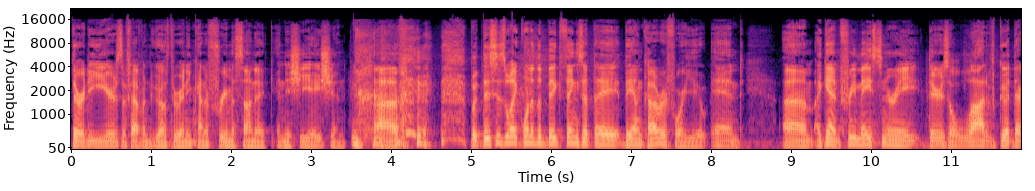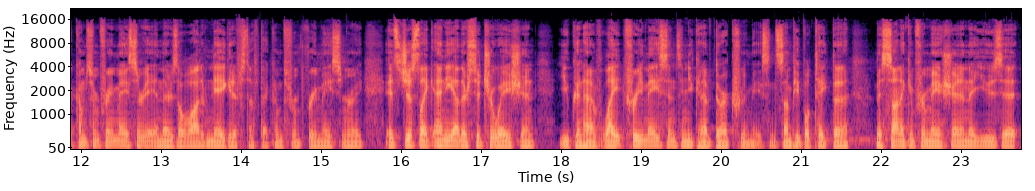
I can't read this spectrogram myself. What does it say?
30 years of having to go through any kind of Freemasonic initiation. um, but this is like one of the big things that they they uncover for you and um, again, Freemasonry, there's a lot of good that comes from Freemasonry, and there's a lot of negative stuff that comes from Freemasonry. It's just like any other situation. You can have light Freemasons and you can have dark Freemasons. Some people take the Masonic information and they use it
